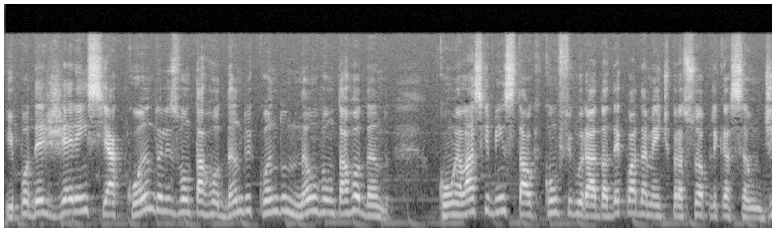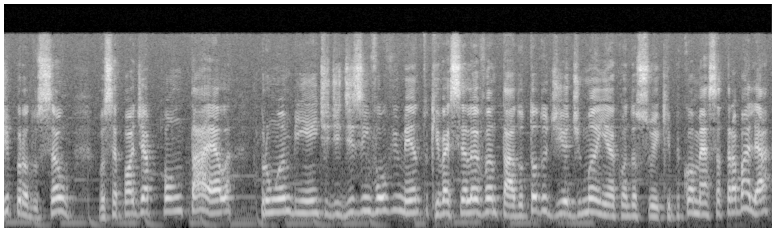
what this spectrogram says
e poder gerenciar quando eles vão estar tá rodando e quando não vão estar tá rodando. Com o Elastic Beanstalk configurado adequadamente para sua aplicação de produção, você pode apontar ela para um ambiente de desenvolvimento que vai ser levantado todo dia de manhã quando a sua equipe começa a trabalhar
